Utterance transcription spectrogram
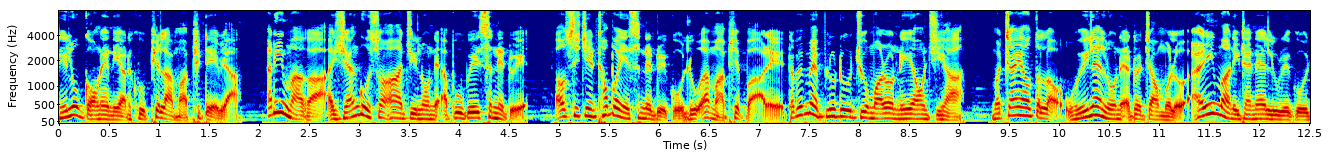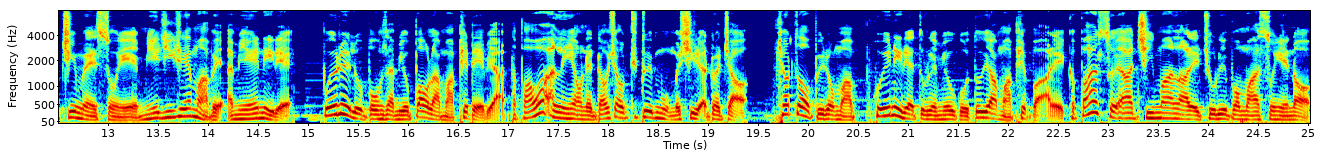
နေလို့ကောင်းတဲ့နေရာတစ်ခုဖြစ်လာမှာဖြစ်တယ်ဗျအဲ့ဒီမှာကအရန်ကိုစွမ်းအားကြီးလွန်တဲ့အပူပေးစနစ်တွေ အောက်ဆီဂျင်ထောက်ပံ့ရေးစနစ်တွေကိုလိုအပ်မှာဖြစ်ပါတယ်ဒါပေမဲ့ Pluto ဂျိုမှာတော့နေအောင်ကြီးဟာမကြိုက်ရောက်တော့ဝေးလံလွန်တဲ့အတွက်ကြောင့်မလို့အဲ့ဒီမှာနေထိုင်တဲ့လူတွေကိုကြည့်မယ်ဆိုရင်မြေကြီးထဲမှာပဲအမြဲနေတဲ့ပွေးတွေလိုပုံစံမျိုးပေါက်လာမှာဖြစ်တယ်ဗျတဘာဝအလင်းရောင်နဲ့တောက်လျှောက်ထိတွေ့မှုမရှိတဲ့အတွက်ကြောင့်ဖြော့တော့ပြီးတော့မှဖွေးနေတဲ့သူတွေမျိုးကိုတွေ့ရမှာဖြစ်ပါတယ်ကပတ်ဆွဲအားကြီးမားလာတဲ့ဂျိုတွေပေါ်မှာဆိုရင်တော့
